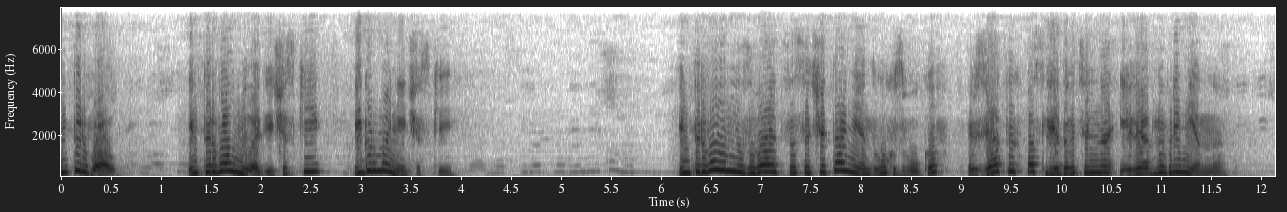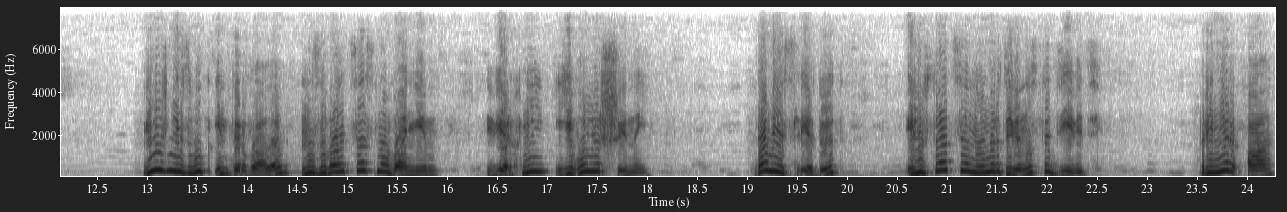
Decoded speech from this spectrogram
Интервал. Интервал мелодический и гармонический. Интервалом называется сочетание двух звуков, взятых последовательно или одновременно. Нижний звук интервала называется основанием, верхний – его вершиной. Далее следует иллюстрация номер 99. Пример А.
